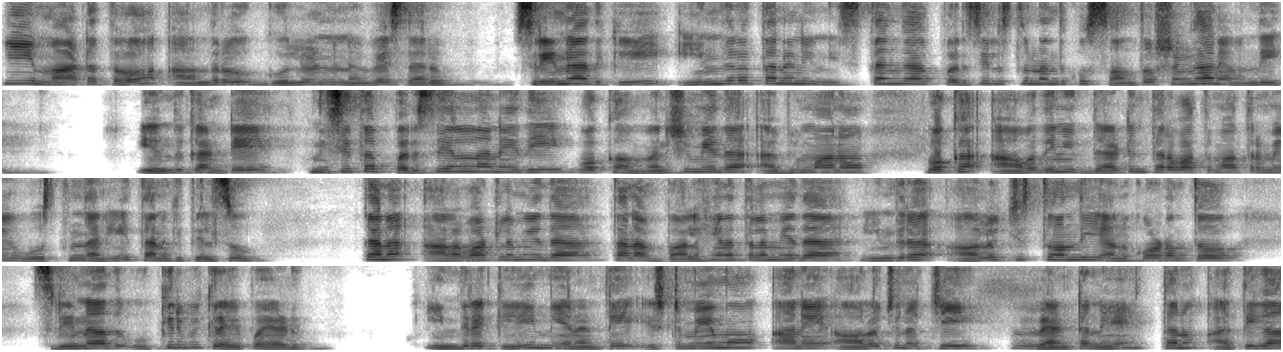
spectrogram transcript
ఈ మాటతో అందరూ గొల్లుని నవ్వేశారు. శ్రీనాథ్కి ఇందిర తనని నిశితంగా పరిశీలిస్తున్నందుకు సంతోషంగానే ఉంది. ఎందుకంటే నిశిత పరిశీలన అనేది ఒక మనిషి మీద అభిమానం ఒక అవధిని దాటిన తర్వాత మాత్రమే వస్తుందని తనకి తెలుసు. తన అలవాట్ల మీద తన బలహీనతల మీద ఇందిర ఆలోచిస్తోంది అనుకోవడంతో శ్రీనాథ్ ఉక్కిరిబిక్కిరైపోయాడు. ఇందిరకి నేనంటే ఇష్టమేమో అనే ఆలోచన వచ్చి వెంటనే తను అతిగా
